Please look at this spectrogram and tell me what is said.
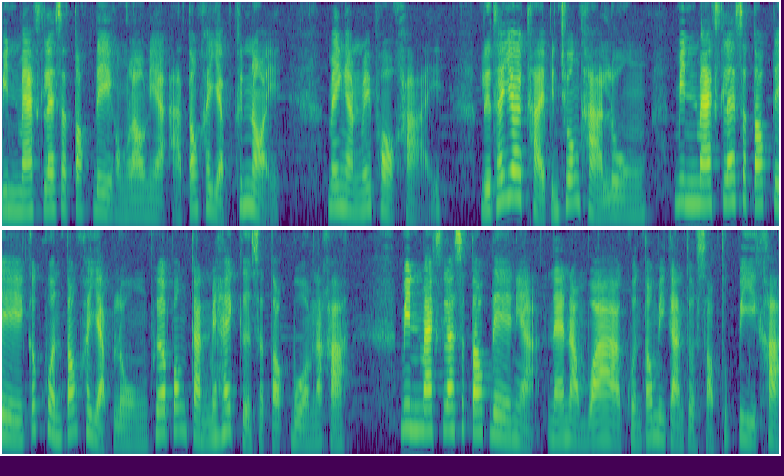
min max และ stock day ของเราเนี่ยอาจต้องขยับขึ้นหน่อย ไม่งั้นไม่พอขาย หรือถ้ายอดขายเป็นช่วงขาลง min max และ stock day ก็ควรต้องขยับลง เพื่อป้องกันไม่ให้เกิดสต็อกบวมนะคะmin max และ stock day เนี่ยแนะนำว่าควรต้องมีการตรวจสอบทุกปีค่ะ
